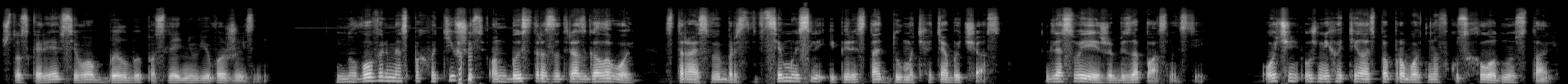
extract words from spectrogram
что, скорее всего, был бы последним в его жизни. Но вовремя спохватившись, он быстро затряс головой, стараясь выбросить все мысли и перестать думать хотя бы час, для своей же безопасности. Очень уж не хотелось попробовать на вкус холодную сталь.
